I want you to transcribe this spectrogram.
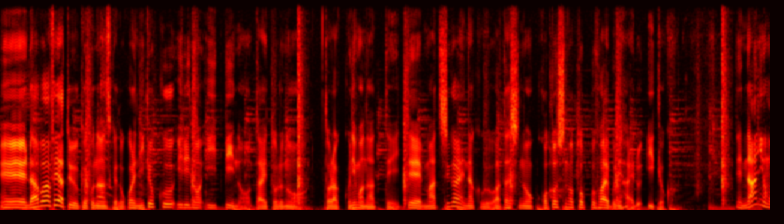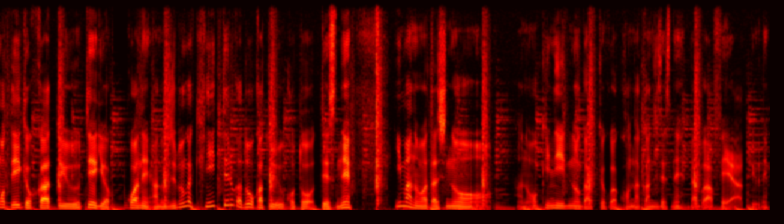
えー、ラブアフェアという曲なんですけど、これ2曲入りの EP のタイトルのトラックにもなっていて、間違いなく私の今年のトップ5に入るいい曲で何をもっていい曲かっていう定義は、ここはね、あの自分が気に入ってるかどうかということですね。今の私のあのお気に入りの楽曲はこんな感じですね。Love Affair っていうね。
